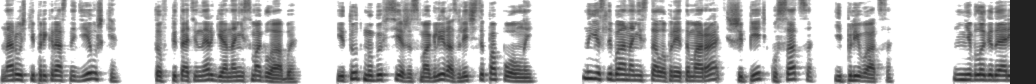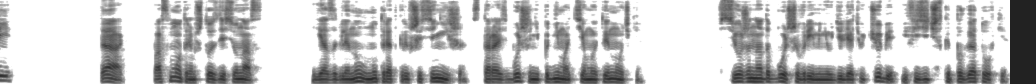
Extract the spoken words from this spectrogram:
на ручки прекрасной девушки, то впитать энергию она не смогла бы. И тут мы бы все же смогли развлечься по полной. Но если бы она не стала при этом орать, шипеть, кусаться и плеваться. Не благодари. Так, посмотрим, что здесь у нас. Я заглянул внутрь открывшейся ниши, стараясь больше не поднимать тему этой ночки. Все же надо больше времени уделять учебе и физической подготовке.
